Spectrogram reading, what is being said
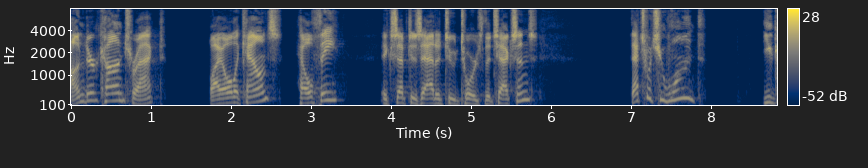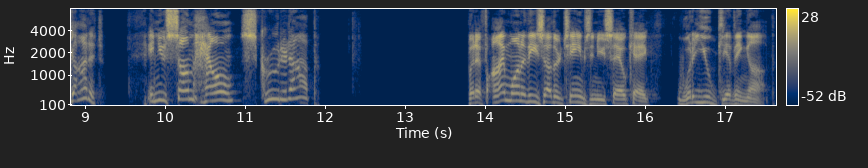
under contract by all accounts, healthy, except his attitude towards the Texans. That's what you want. You got it. And you somehow screwed it up. But if I'm one of these other teams and you say, okay, what are you giving up?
